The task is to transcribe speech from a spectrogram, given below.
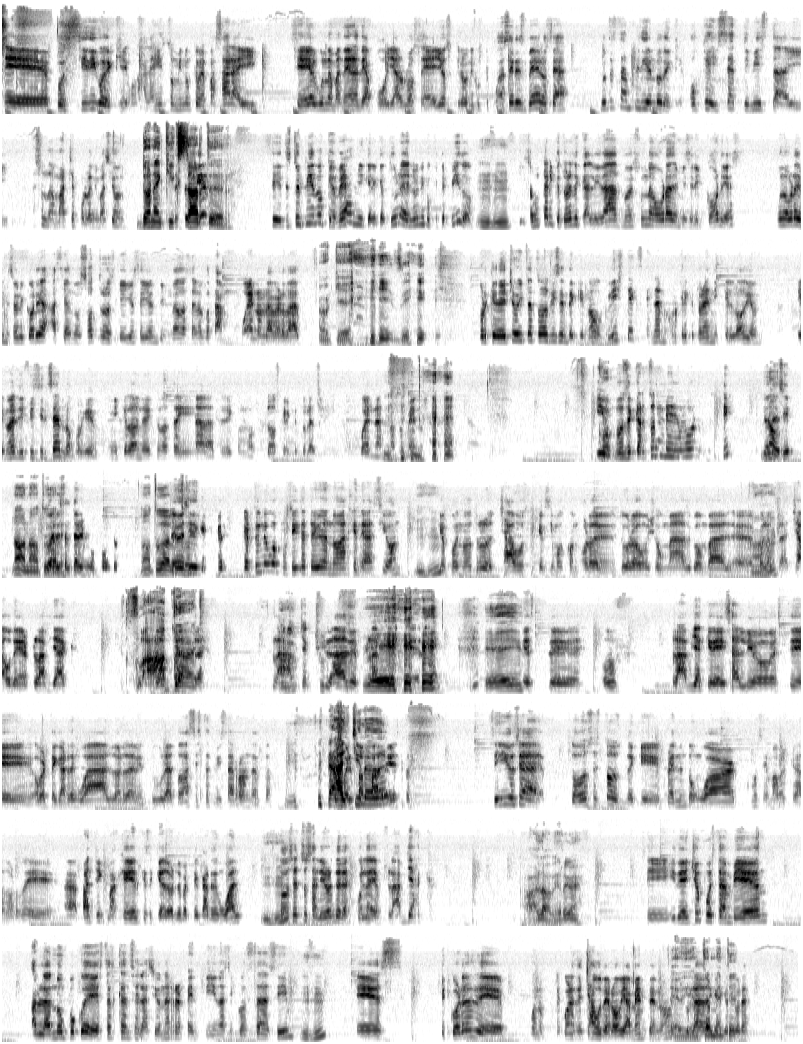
Eh, pues sí digo de que ojalá esto a mí nunca me pasara y si hay alguna manera de apoyarlos a ellos, que lo único que puedo hacer es ver, o sea, no te están pidiendo de que, ok, sé activista y haz una marcha por la animación. Dona Kickstarter. Sí, te estoy pidiendo que veas mi caricatura, es lo único que te pido. Y son caricaturas de calidad, no es una obra de misericordia, es una obra de misericordia hacia nosotros, que ellos se hayan dignado a hacer algo tan bueno, la verdad. Ok, sí. Porque de hecho ahorita todos dicen de que no, Glitchtex es la mejor caricatura de Nickelodeon. Y no es difícil serlo, porque Nickelodeon ahorita no trae nada, trae como dos caricaturas buenas, más o menos. y pues de Cartoon Network, ¿sí? No, decir? no, no, tú dale. saltar el mismo punto. No, tú dale. Debo decir que Cartoon Network pues ahorita trae una nueva generación, que pues nosotros los chavos que crecimos con Hora de Aventura, Un Show Más, Gumball, eh, con Chowder, Flapjack. Flapjack. Flapjack, chulada de Flapjack. este, uff, Flapjack, que de ahí salió este Over the Garden Wall, Hora de Aventura, todas estas bizarrondas, ¿no? Ay, chulada. Sí, o sea, todos estos de que Pendleton Warp, ¿cómo se llamaba el creador de ah, Patrick McHale, que es el creador de Vertical Garden Wall? Todos estos salieron de la escuela de Flapjack. Ah, la verga. Sí, y de hecho, pues también hablando un poco de estas cancelaciones repentinas y cosas así, es. ¿Te acuerdas de. Bueno, te acuerdas de Chowder, obviamente, ¿no? Evidentemente.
